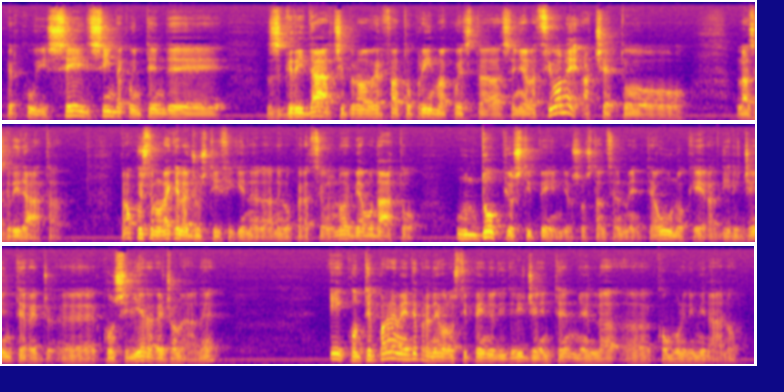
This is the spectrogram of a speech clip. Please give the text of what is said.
Per cui se il sindaco intende sgridarci per non aver fatto prima questa segnalazione, accetto la sgridata. Però questo non è che la giustifichi nell'operazione. Noi abbiamo dato un doppio stipendio sostanzialmente a uno che era dirigente regio- eh, consigliere regionale e contemporaneamente prendeva lo stipendio di dirigente nel eh, comune di Milano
